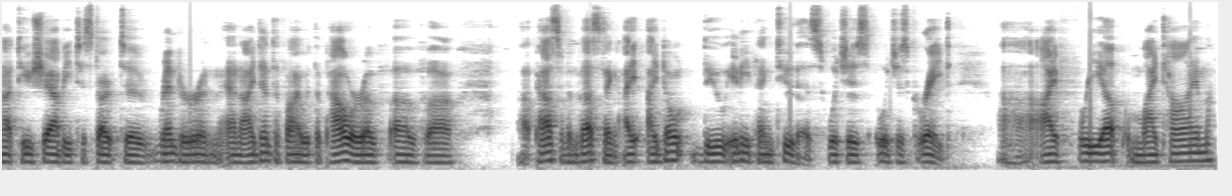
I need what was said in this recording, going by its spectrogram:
Not too shabby to start to render and, and identify with the power of, of uh, passive investing. I, I don't do anything to this, which is which is great. Uh, I free up my time.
